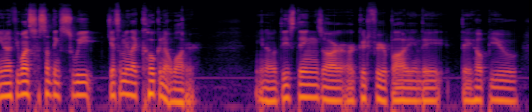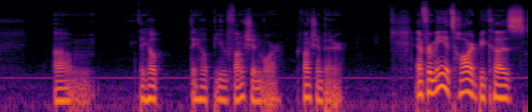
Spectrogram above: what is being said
you know if you want something sweet get something like coconut water. You know these things are are good for your body and they they help you um they help they help you function more function better. And for me it's hard because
